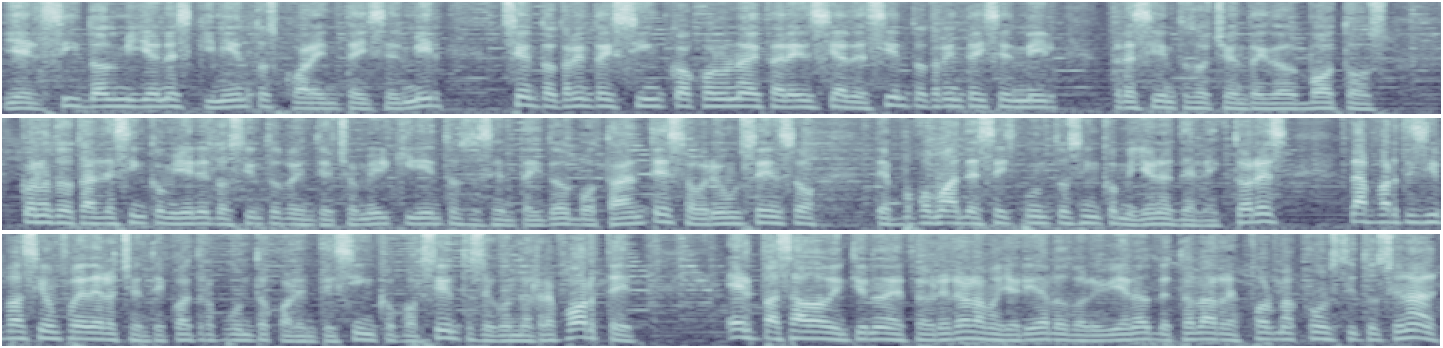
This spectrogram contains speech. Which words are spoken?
y el sí 2.546.135 con una diferencia de 136.382 votos con un total de 5.228.562 votantes sobre un censo de poco más de 6.5 millones de electores, la participación fue del 84.45% según el reporte. El pasado 21 de febrero la mayoría de los bolivianos vetó la reforma constitucional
